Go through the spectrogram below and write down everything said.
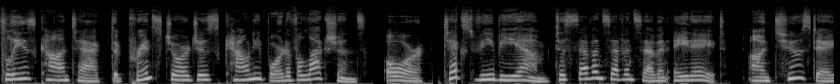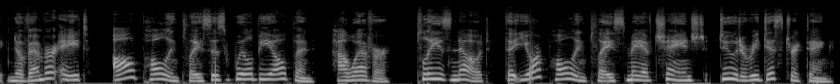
Please contact the Prince George's County Board of Elections or text VBM to 77788 on Tuesday, November 8, all polling places will be open. However, please note that your polling place may have changed due to redistricting.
